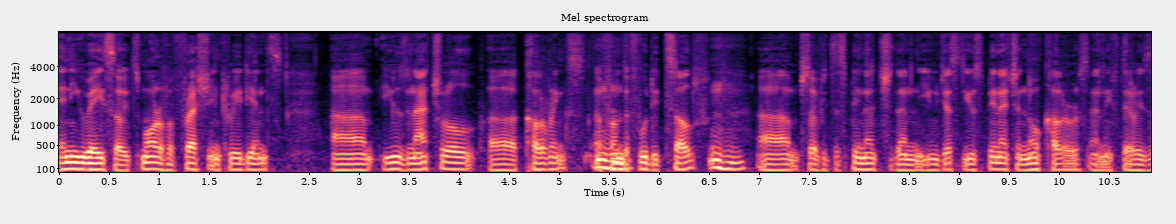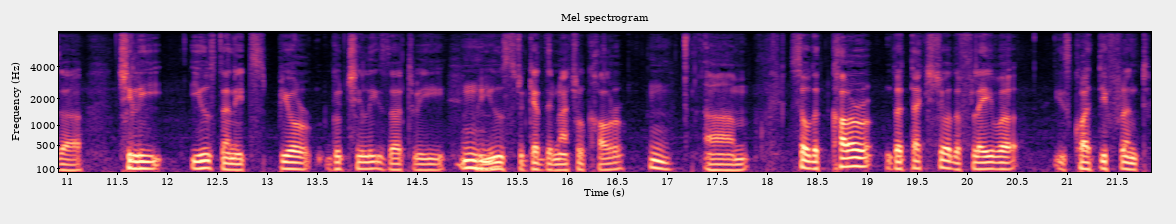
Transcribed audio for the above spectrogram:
anyway. So it's more of a fresh ingredients. Um, use natural uh, colorings uh, Mhm. from the food itself. Mm-hmm. Um, so if it's a spinach, then you just use spinach and no colors. And if there is a chili used, then it's pure good chilies that we, Mhm. we use to get the natural color. Mm. Um, so the color, the texture, the flavor is quite different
